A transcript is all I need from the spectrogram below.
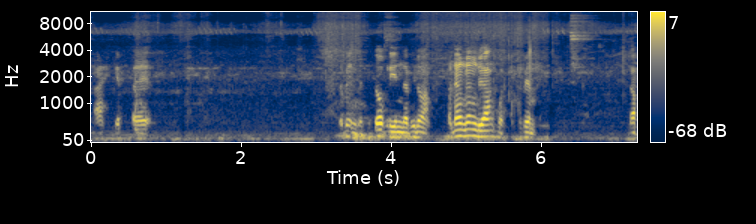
ไปเก็บไปจะเป็นกับโต๊ะดินนะพี่น้องเรื่องเรื่องเรื่องหมดจะเป็นเนาะ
